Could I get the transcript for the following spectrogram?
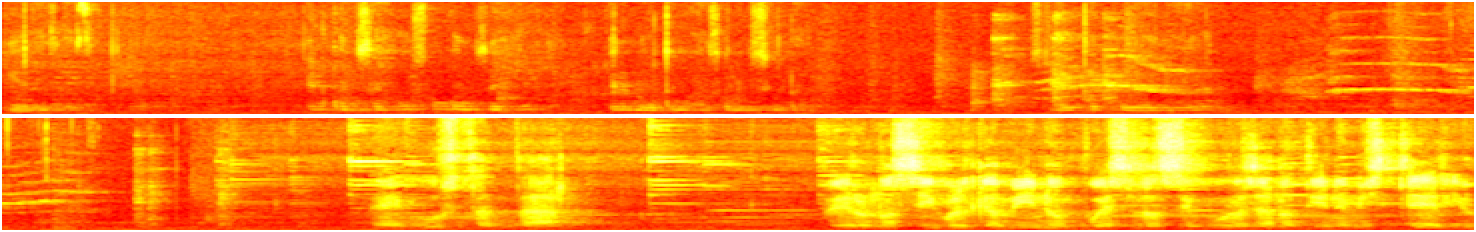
quieres. Así que el consejo es un consejo, pero no te va a solucionar. Me gusta andar, pero no sigo el camino, pues lo seguro ya no tiene misterio.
